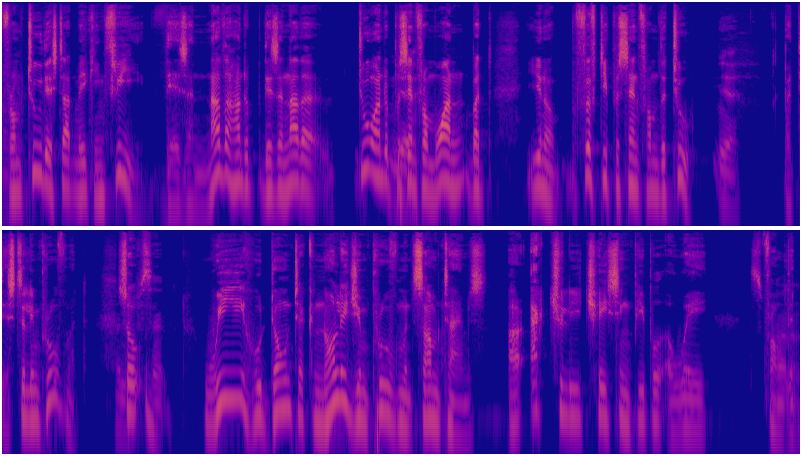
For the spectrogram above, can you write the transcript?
From two, they start making three. There's another 100, there's another 200% Yeah. from one, but, you know, 50% from the two. Yeah. But there's still improvement. So 100%. we who don't acknowledge improvement sometimes are actually chasing people away from the Subhanallah.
